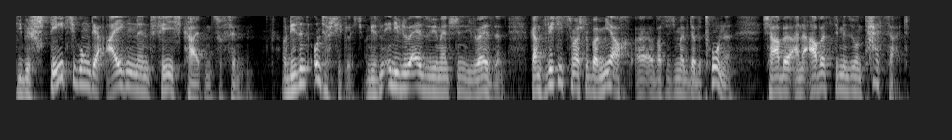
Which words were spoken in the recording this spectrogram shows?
die Bestätigung der eigenen Fähigkeiten zu finden. Und die sind unterschiedlich und die sind individuell, so wie Menschen individuell sind. Ganz wichtig zum Beispiel bei mir auch, äh, was ich immer wieder betone, ich habe eine Arbeitsdimension Teilzeit.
